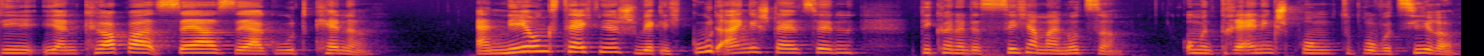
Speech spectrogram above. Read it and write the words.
die ihren Körper sehr, sehr gut kennen, ernährungstechnisch wirklich gut eingestellt sind, die können das sicher mal nutzen, um einen Trainingssprung zu provozieren.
